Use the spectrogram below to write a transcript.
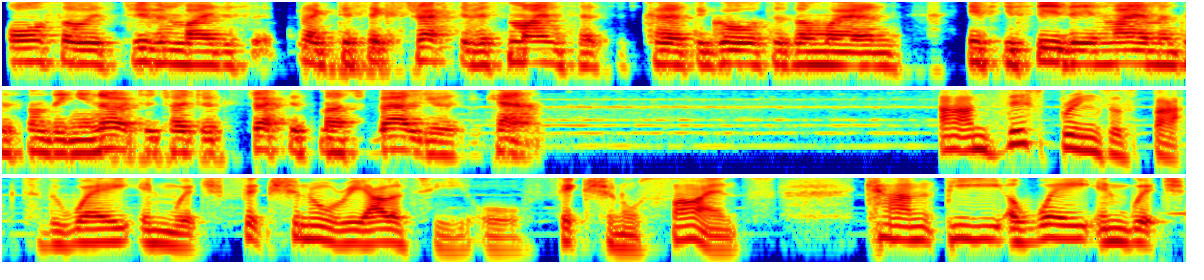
also is driven by this like this extractivist mindset to, to go to somewhere and if you see the environment as something inert to try to extract as much value as you can and this brings us back to the way in which fictional reality or fictional science can be a way in which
